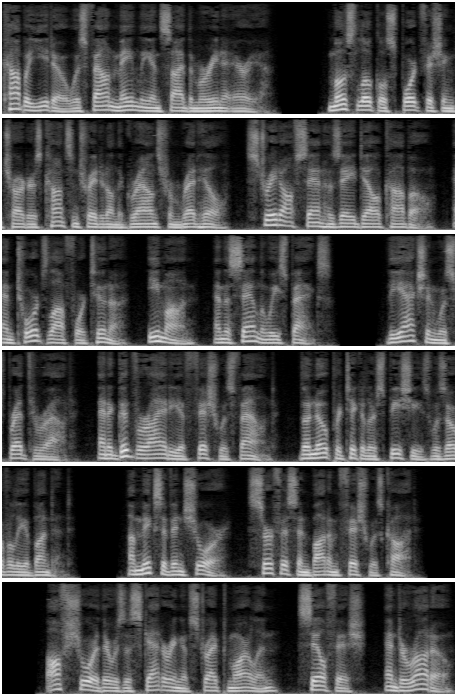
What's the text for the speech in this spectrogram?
Caballito was found mainly inside the marina area. Most local sport fishing charters concentrated on the grounds from Red Hill, straight off San Jose del Cabo, and towards La Fortuna, Iman, and the San Luis banks. The action was spread throughout and a good variety of fish was found, though no particular species was overly abundant. A mix of inshore, surface, and bottom fish was caught. Offshore, there was a scattering of striped marlin, sailfish, and dorado,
